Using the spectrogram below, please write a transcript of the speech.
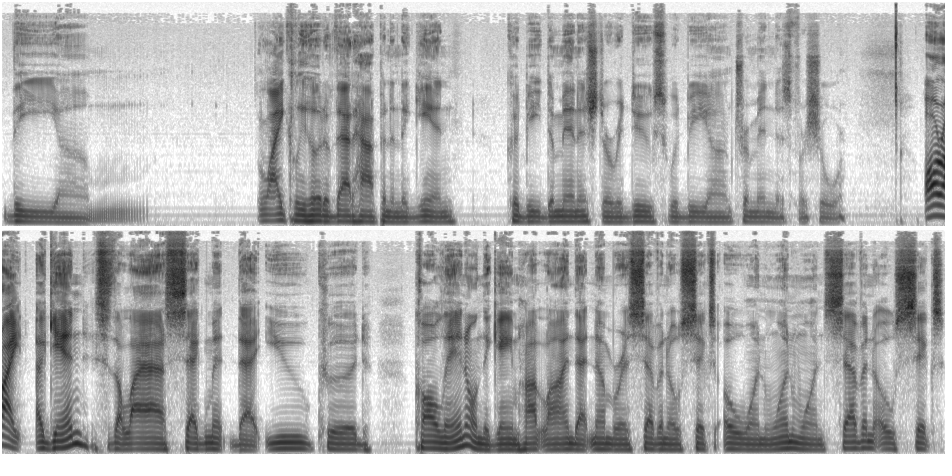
the um, likelihood of that happening again could be diminished or reduced would be um, tremendous for sure. All right, again, this is the last segment that you could call in on the game hotline. That number is 706 0111. 706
